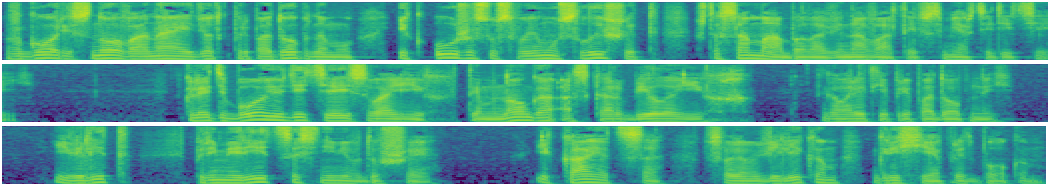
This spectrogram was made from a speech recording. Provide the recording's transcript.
В горе снова она идет к преподобному и к ужасу своему слышит, что сама была виноватой в смерти детей. «Клетьбою детей своих ты много оскорбила их», — говорит ей преподобный, и велит примириться с ними в душе и каяться в своем великом грехе пред Богом.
